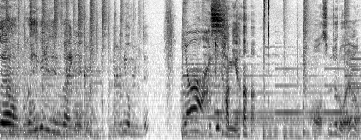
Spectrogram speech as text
있어야 뭐가 해결이 되는 거 아니냐 얘도? 돈이 없는데? 또 밤이야 어 순조로워요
